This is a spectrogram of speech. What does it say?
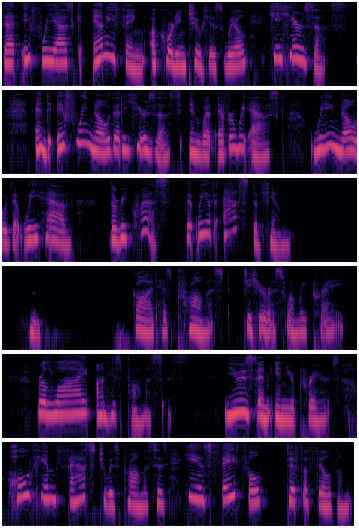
that if we ask anything according to his will, he hears us. And if we know that he hears us in whatever we ask, we know that we have the requests that we have asked of him. Hmm. God has promised to hear us when we pray. Rely on his promises. Use them in your prayers. Hold him fast to his promises. He is faithful to fulfill them.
